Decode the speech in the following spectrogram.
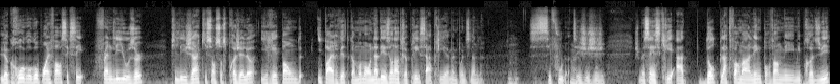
le gros, gros, gros point fort, c'est que c'est friendly user. Puis les gens qui sont sur ce projet-là, ils répondent hyper vite. Comme moi, mon adhésion d'entreprise, ça a pris euh, même pas une semaine. là. C'est fou, là. Tu sais, j'ai- j'ai- je me suis inscrit à d'autres plateformes en ligne pour vendre mes, mes produits.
